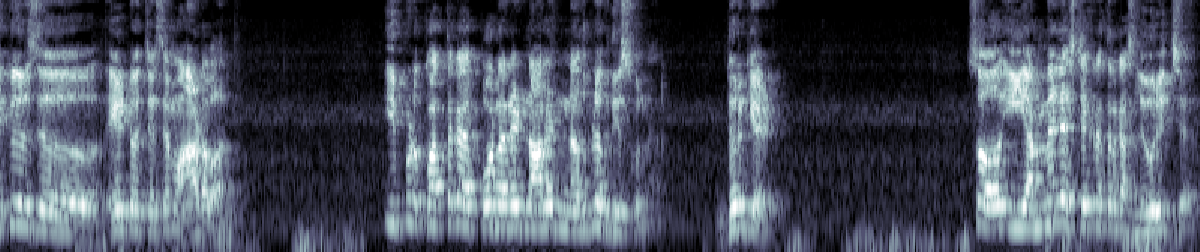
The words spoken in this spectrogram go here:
ఎక్యూజ్ ఎయిట్ వచ్చేసేమో ఆడవాళ్ళు. ఇప్పుడు కొత్తగా పూర్ణారెడ్డిని ఆల్రెడీ అదుపులోకి తీసుకున్నారు. దొరికాడు. సో ఈ ఎమ్మెల్యే స్టిక్కర్ అతనికి అసలు ఎవరిచ్చారు?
